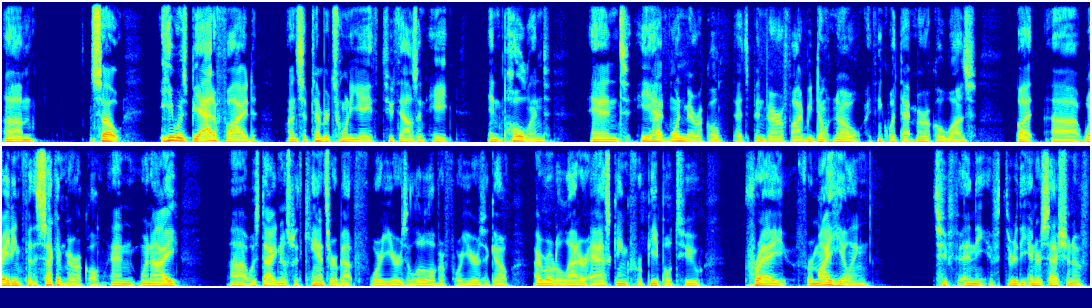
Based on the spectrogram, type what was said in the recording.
Um, so he was beatified on September 28th, 2008, in Poland. And he had one miracle that's been verified. We don't know, I think, what that miracle was, but uh, waiting for the second miracle. And when I uh, was diagnosed with cancer about four years, a little over four years ago, I wrote a letter asking for people to pray for my healing to, in the, through the intercession of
